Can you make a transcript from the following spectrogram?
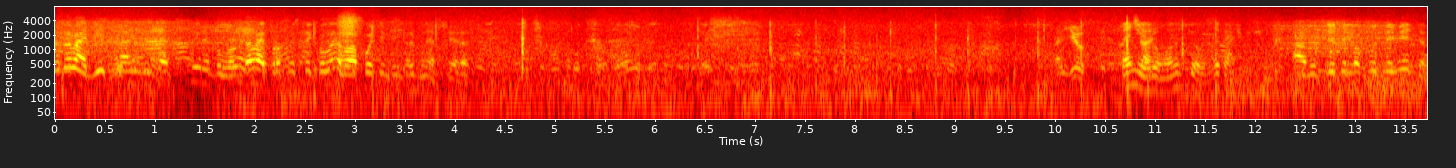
Ну давай, 274 було. Давай пропусти колегу, а потім стрибнеш ще раз. Да не, Рома, ну все, заканчивай. А, ви ждете попутний ветер?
